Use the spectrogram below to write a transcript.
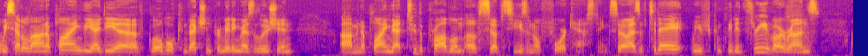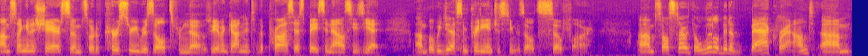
we settled on applying the idea of global convection permitting resolution um, and applying that to the problem of subseasonal forecasting. So as of today, we've completed three of our runs. Um, so I'm going to share some sort of cursory results from those. We haven't gotten into the process-based analyses yet, um, but we do have some pretty interesting results so far. Um, so I'll start with a little bit of background. Um,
